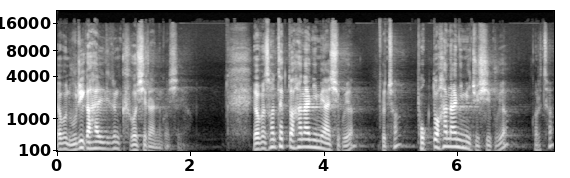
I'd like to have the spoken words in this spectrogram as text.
여러분, 우리가 할 일은 그것이라는 것이에요. 여러분, 선택도 하나님이 하시고요. 그렇죠? 복도 하나님이 주시고요. 그렇죠?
